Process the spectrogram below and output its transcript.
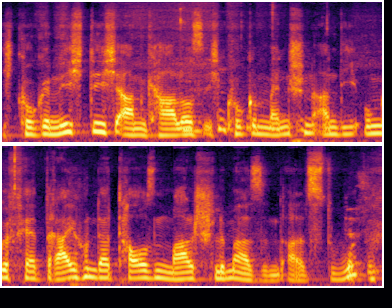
Ich gucke nicht dich an, Carlos, ich gucke Menschen an, die ungefähr 300.000 Mal schlimmer sind als du. Das sind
